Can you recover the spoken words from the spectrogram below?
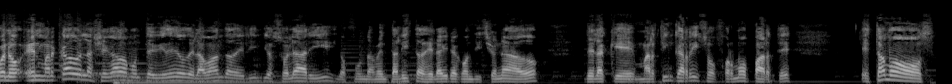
Bueno, enmarcado en la llegada a Montevideo de la banda del Indio Solari, los fundamentalistas del aire acondicionado, de la que Martín Carrizo formó parte, estamos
